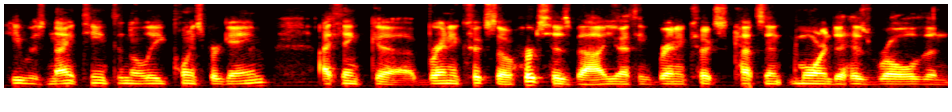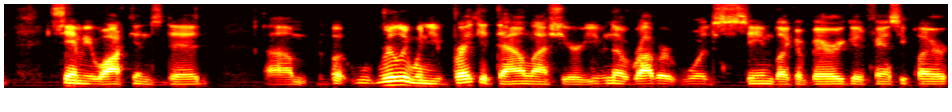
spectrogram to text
He was 19th in the league points per game. I think uh, Brandin Cooks though hurts his value. I think Brandin Cooks cuts in more into his role than Sammy Watkins did. Um, but really, when you break it down last year, even though Robert Woods seemed like a very good fantasy player,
